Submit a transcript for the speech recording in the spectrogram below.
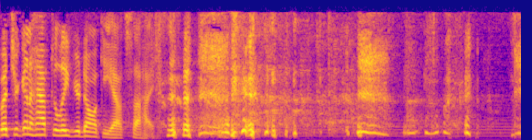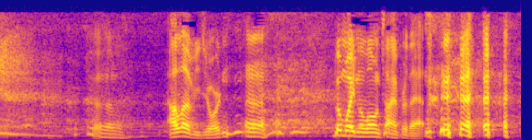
But you're going to have to leave your donkey outside. Uh, I love you, Jordan. Uh, been waiting a long time for that.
